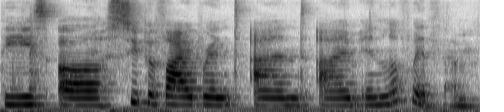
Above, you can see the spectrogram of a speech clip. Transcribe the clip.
These are super vibrant and I'm in love with them.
